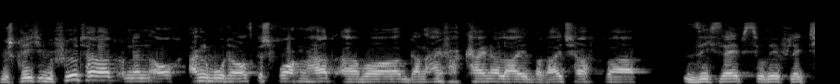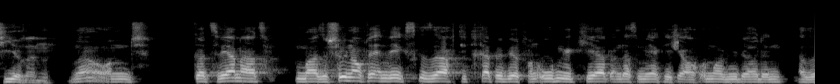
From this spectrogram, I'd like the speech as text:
Gespräche geführt hat und dann auch Angebote ausgesprochen hat, aber dann einfach keinerlei Bereitschaft war, sich selbst zu reflektieren. Ne? Und Götz Werner hat mal so schön auf der NWX gesagt, die Treppe wird von oben gekehrt und das merke ich auch immer wieder, denn also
